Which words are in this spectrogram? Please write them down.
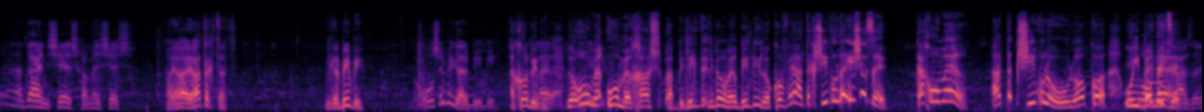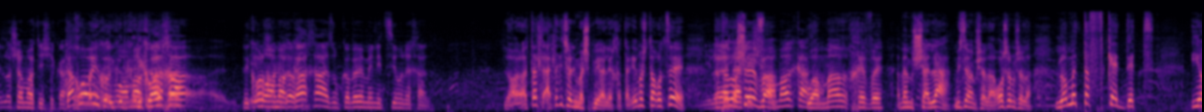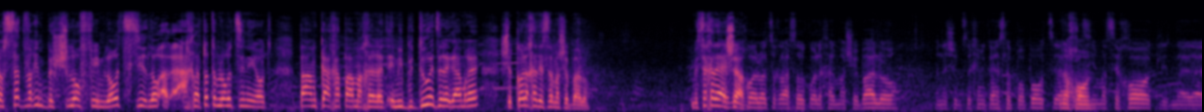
אה, עדיין, 6, 5, 6. אה, ירד- ירדת קצת. בגלל ביבי. ברור שבגלל ביבי. הכל ביבי. לא, הוא אומר- לך, ליברמן אומר, ביבי לא קובע, תקשיבו לאיש הזה. ככה הוא אומר. אל תקשיבו לו, הוא לא... הוא איבד את זה. אז אני לא שמעתי שככה ככה הוא אומר, אם הוא אמר לקרוא לך? לקרוא אם לך, הוא אני אמר לך. ככה, אז הוא מקבל ממני ציון אחד. לא, אל תגיד שאני משפיע עליך, תגיד מה שאתה רוצה. אני לא לו ידעתי שהוא. אמר ככה. הוא אמר, חבר'ה, הממשלה, מי זה הממשלה? ראש הממשלה. לא מתפקדת. היא עושה דברים בשלופים, לא רצי... לא... ההחלטות הן לא רציניות. פעם ככה, פעם אחרת. הם איבדו את זה לגמרי, שכל אחד יעשה מה שבא לו. בשכל הישר. קודם כל לא צריך לעשות כל אחד מה שבא לו. אנשים צריכים להיכנס לפרופורציה, נכון. לשים מסכות,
